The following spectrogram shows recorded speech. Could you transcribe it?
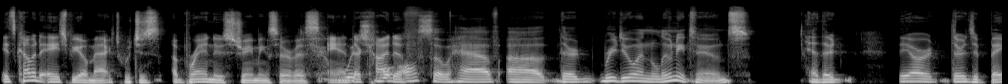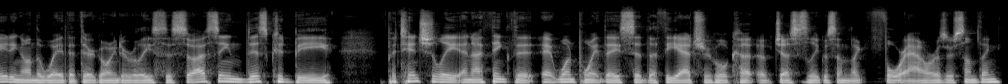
it's coming to HBO Max, which is a brand new streaming service and which they're kind of also have uh they're redoing Looney Tunes. Yeah, they're they are they're debating on the way that they're going to release this. So I've seen this could be potentially, and I think that at one point they said the theatrical cut of Justice League was something like four hours or something.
